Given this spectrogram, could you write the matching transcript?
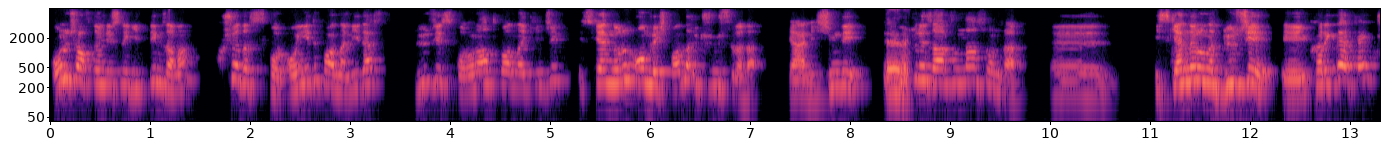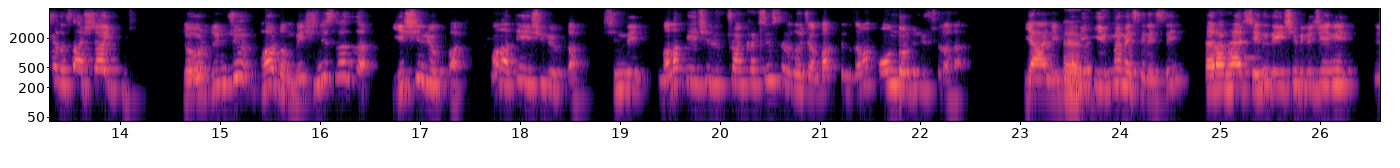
13 hafta öncesine gittiğim zaman Kuşadası Spor 17 puanla lider, Düzce Spor 16 puanla ikinci, İskenderun 15 puanla üçüncü sırada. Yani şimdi Evet. bu süre zarfından sonra e, İskenderun'la Düzce e, yukarı giderken Kuşadası aşağı gitmiş. Dördüncü, pardon beşinci sırada da Yeşilyurt var. Malatya Yeşilyurt'ta. Şimdi Malatya Yeşilyurt şu an kaçıncı sırada hocam baktığınız zaman 14. sırada. Yani bu Evet. bir ivme meselesi. Her an her şeyin de değişebileceğini e,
